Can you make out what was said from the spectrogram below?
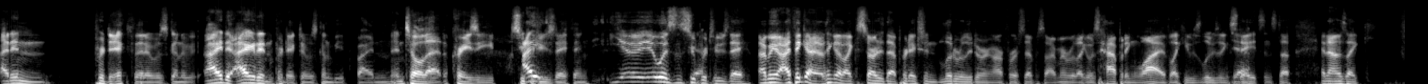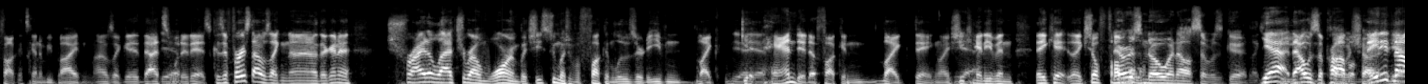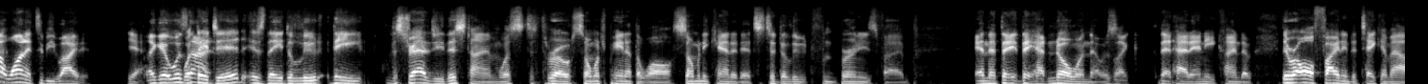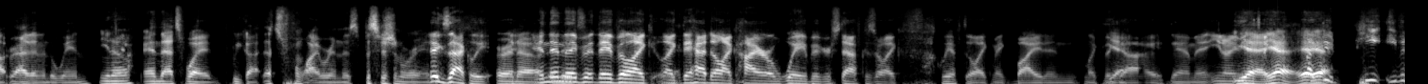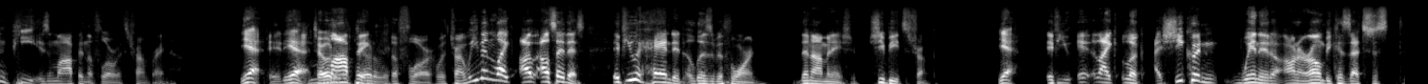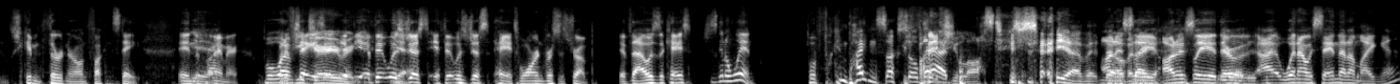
I didn't predict that it was going to be. I, I didn't predict it was going to be Biden until that crazy Super I- Tuesday thing. Yeah, it was the Super Tuesday. I mean, I think I, I think I like started that prediction literally during our first episode. I remember like it was happening live, like he was losing Yeah. states and stuff, and I was like, "Fuck, it's gonna be Biden." I was like, eh, "That's Yeah. what it is." Because at first I was like, "No, no, no, they're gonna try to latch around Warren, but she's too much of a fucking loser to even like Yeah, get yeah. handed a fucking like thing. Like she Yeah. can't even. They can't like she'll fumble. There was no one else that was good. Like yeah, that was the problem. They did Yeah. not want it to be Biden. Yeah. like it was what not. they did is they dilute they the strategy this time was to throw so much paint at the wall, so many candidates to dilute from Bernie's vibe, and that they they had no one that was like that had any kind of they were all fighting to take him out rather than to win, you know, and that's why we got that's why we're in this position we're in. Exactly. Or in, uh, and then they've they've been like like they had to like hire a way bigger staff because they're like fuck we have to like make Biden like the Yeah. guy damn it you know I mean? Yeah, like, yeah, yeah, like, yeah, dude Pete even Pete is mopping the floor with Trump right now yeah, yeah, totally, mopping totally. the floor with Trump even like I'll, I'll say this if you handed Elizabeth Warren the nomination she beats Trump Yeah. if you it, like look she couldn't win it on her own because that's just she came in third in her own fucking state in the primary but what But I'm saying is if, if it, was yeah. just if it was just hey it's Warren versus Trump if that was the case she's gonna win but fucking Biden sucks so It's funny if bad she lost. yeah, but no, honestly, but I, honestly, there. Yeah. I, when I was saying that, I'm like, ah,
